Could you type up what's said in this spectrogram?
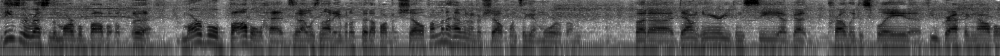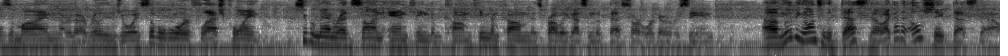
these are the rest of the Marvel Bobble. Ugh. Marvel bobbleheads that I was not able to fit up on the shelf. I'm going to have another shelf once I get more of them. But uh, down here you can see I've got proudly displayed a few graphic novels of mine or that I really enjoy. Civil War, Flashpoint, Superman Red Sun, and Kingdom Come. Kingdom Come has probably got some of the best artwork I've ever seen. Uh, moving on to the desk though, I got an L-shaped desk now.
